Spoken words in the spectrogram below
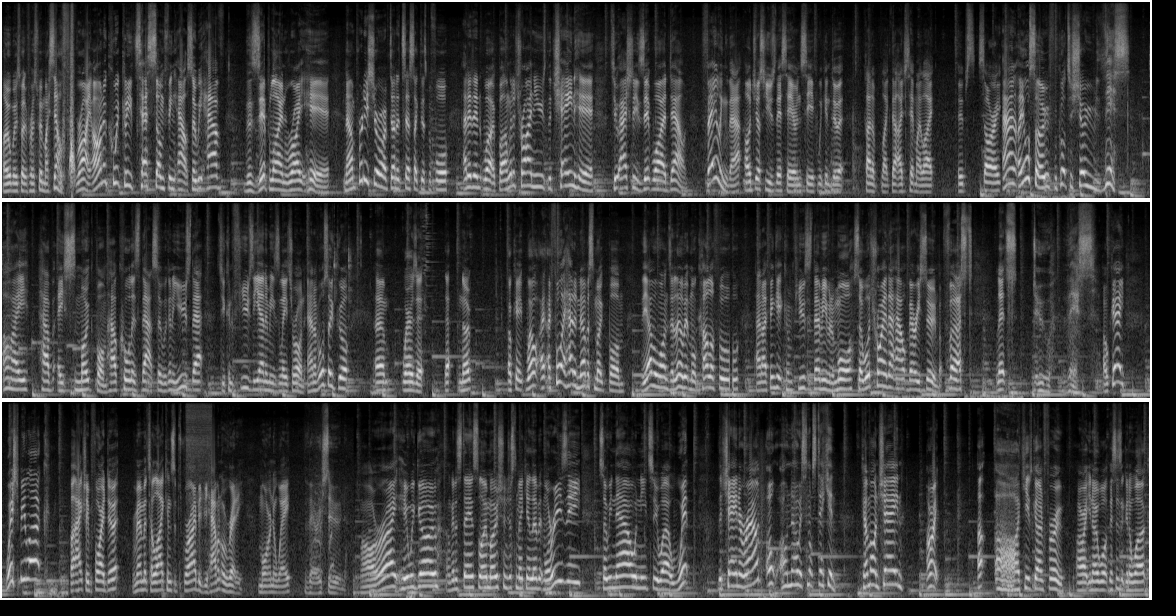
I almost went for a swim myself. Right, I want to quickly test something out. So we have the zip line right here. Now, I'm pretty sure I've done a test like this before, and it didn't work, but I'm going to try and use the chain here to actually zip wire down. Failing that, I'll just use this here and see if we can do it kind of like that. I just hit my light. Oops, sorry. And I also forgot to show you this. I have a smoke bomb. How cool is that? So we're going to use that to confuse the enemies later on. And I've also got, um, where is it? That, nope. Okay, well, I, I thought I had another smoke bomb. The other one's a little bit more colorful, and I think it confuses them even more. So we'll try that out very soon. But first, let's do this. Okay? Wish me luck! But actually, before I do it, remember to like and subscribe if you haven't already. More in the way very soon. All right, here we go. I'm gonna stay in slow motion just to make it a little bit more easy. So we now need to uh, whip the chain around. Oh, oh no, it's not sticking. Come on, chain. All right. Uh, oh, it keeps going through. All right, you know what? This isn't gonna work.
